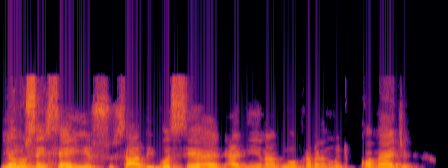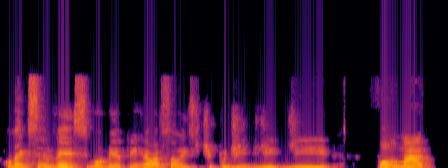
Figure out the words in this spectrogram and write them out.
E eu não sei se é isso, sabe? Você ali na Globo, trabalhando muito com comédia, como é que você vê esse momento em relação a esse tipo de, de, de formato?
